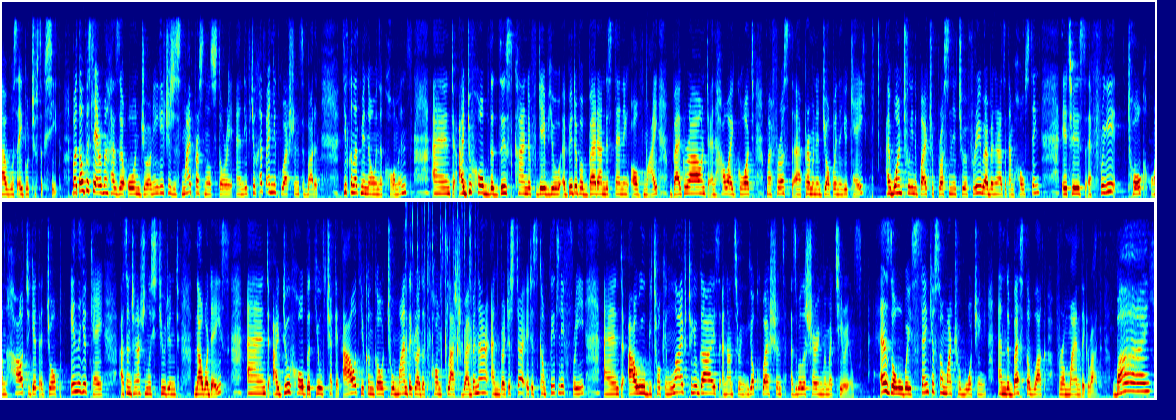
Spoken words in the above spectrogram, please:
I was able to succeed. But obviously, everyone has their own journey. Is just my personal story. And if you have any questions about it, you can let me know in the comments. And I do hope that this kind of gave you a bit of a better understanding of my background and how I got my first uh, permanent job in the UK. I want to invite you personally to a free webinar that I'm hosting. It is a free talk on how to get a job in the UK as an international student nowadays. And I do hope that you'll check it out. You can go to mindthegrad.com slash webinar and register. It is completely free and I will be talking live to you guys and answering your questions as well as sharing my materials. As always, thank you so much for watching and the best of luck from Mind the Grad. Bye!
